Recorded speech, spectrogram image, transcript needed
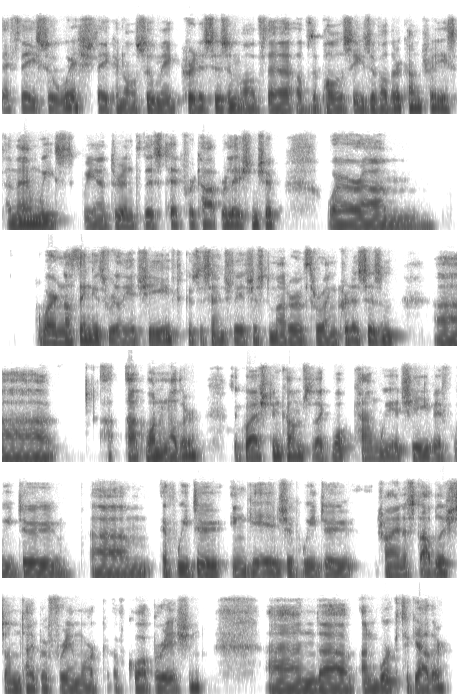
if they so wish, they can also make criticism of the of the policies of other countries, and then we we enter into this tit for tat relationship, where um, where nothing is really achieved because essentially it's just a matter of throwing criticism uh, at one another. The question comes like, what can we achieve if we do um, if we do engage, if we do try and establish some type of framework of cooperation and uh, and work together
